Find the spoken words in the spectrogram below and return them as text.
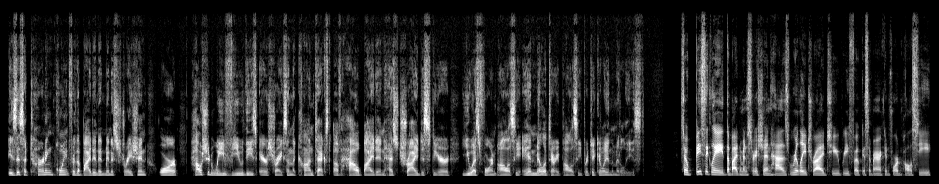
is this a turning point for the Biden administration, or how should we view these airstrikes in the context of how Biden has tried to steer U.S. foreign policy and military policy, particularly in the Middle East? So basically, the Biden administration has really tried to refocus American foreign policy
